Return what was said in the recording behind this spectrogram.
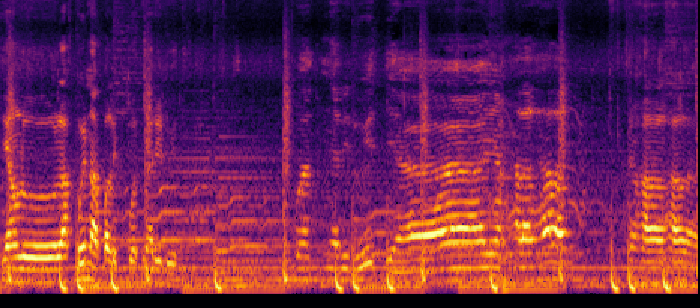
yang lu lakuin apa Lip, buat nyari duit? Buat nyari duit ya yang halal halal yang halal-halal.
